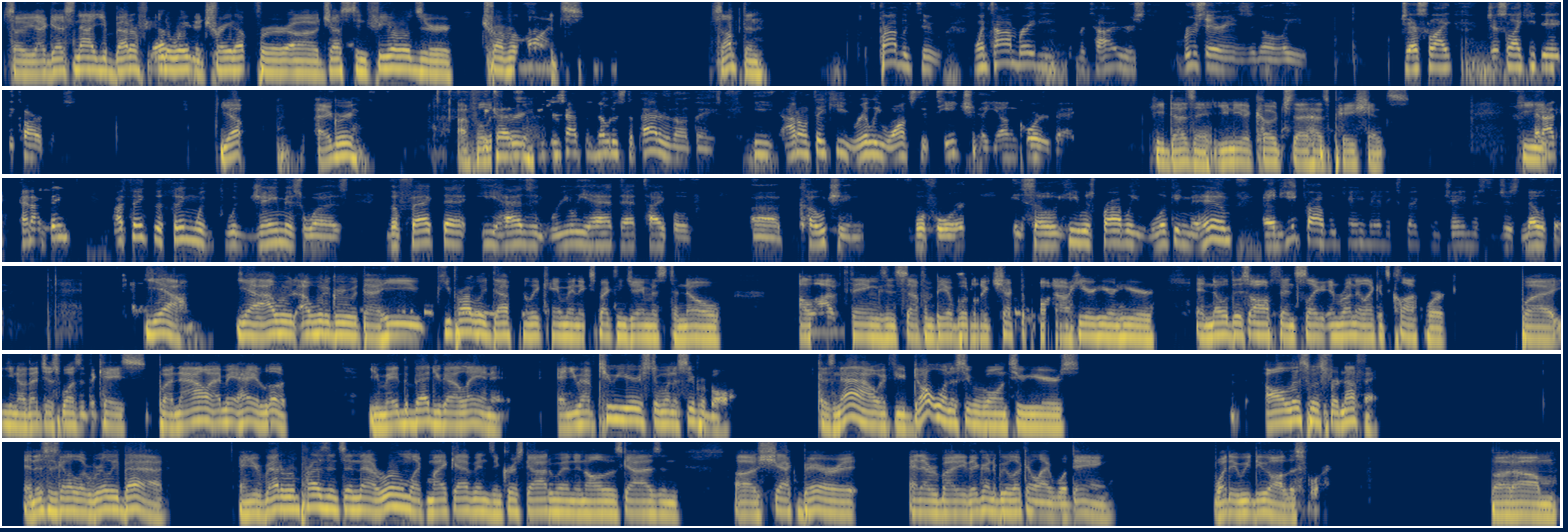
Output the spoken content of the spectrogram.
so I guess now you better find a way to trade up for uh, Justin Fields or Trevor Lawrence. Something. Probably two. When Tom Brady retires, Bruce Arians is going to leave. Just like just like he did the Cardinals. Yep. I agree. I fully because agree. you just have to notice the pattern on things. He, I don't think he really wants to teach a young quarterback. He doesn't. You need a coach that has patience. He And I and I think I think the thing with with Jameis was the fact that he hasn't really had that type of uh, coaching before. So he was probably looking to him, and he probably came in expecting Jameis to just know things. Yeah. Yeah, I would I would agree with that. He he probably definitely came in expecting Jameis to know a lot of things and stuff and be able to like check the ball out here, here, and here and know this offense like and run it like it's clockwork. But you know, that just wasn't the case. But now, I mean, hey, look, you made the bed, you gotta lay in it. And you have two years to win a Super Bowl. Because now, if you don't win a Super Bowl in two years, all this was for nothing and this is going to look really bad. And your veteran presence in that room, like Mike Evans and Chris Godwin and all those guys, and uh, Shaq Barrett and everybody, they're going to be looking like, well, dang, what did we do all this for? But um,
